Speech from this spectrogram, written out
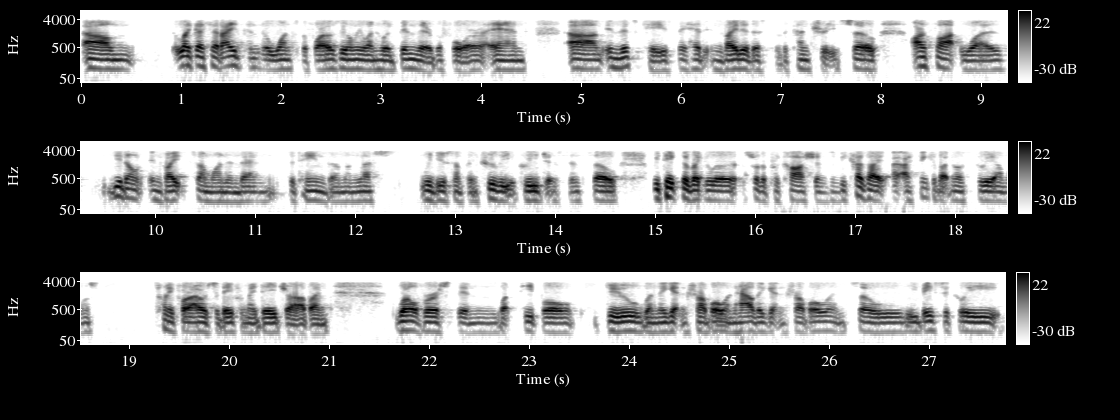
um, like I said, I had been there once before. I was the only one who had been there before, and um, in this case, they had invited us to the country. So our thought was, you don't invite someone and then detain them unless we do something truly egregious. And so we take the regular sort of precautions. And because I, I think about North Korea almost 24 hours a day for my day job, I'm well versed in what people do when they get in trouble and how they get in trouble. And so we basically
